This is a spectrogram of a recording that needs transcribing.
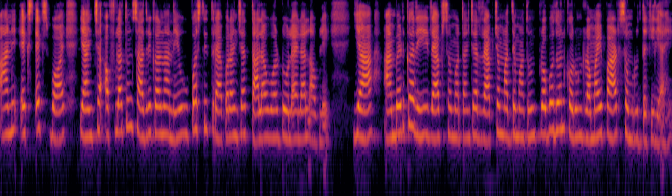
आणि एक्स एक्स बॉय यांच्या अफलातून सादरीकरणाने उपस्थित रॅपरांच्या तालावर डोलायला लावले. या आंबेडकरी रॅप समर्थांच्या रॅपच्या माध्यमातून प्रबोधन करून रमाई पाठ समृद्ध केली आहे.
